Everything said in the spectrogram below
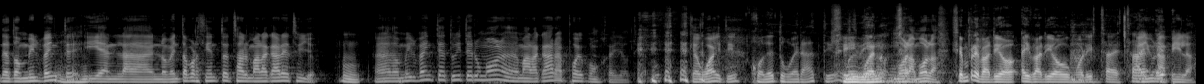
de 2020 y en la, el 90% está el mala cara estoy yo. Eh, 2020 Twitter humor, de mala cara, pues ponge yo, tío. Qué guay, tío. Joder, tú verás, tío. Sí, Muy bien. bueno, Mola, mola. Siempre hay varios, hay varios humoristas. Está, Hay una eh, pila.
